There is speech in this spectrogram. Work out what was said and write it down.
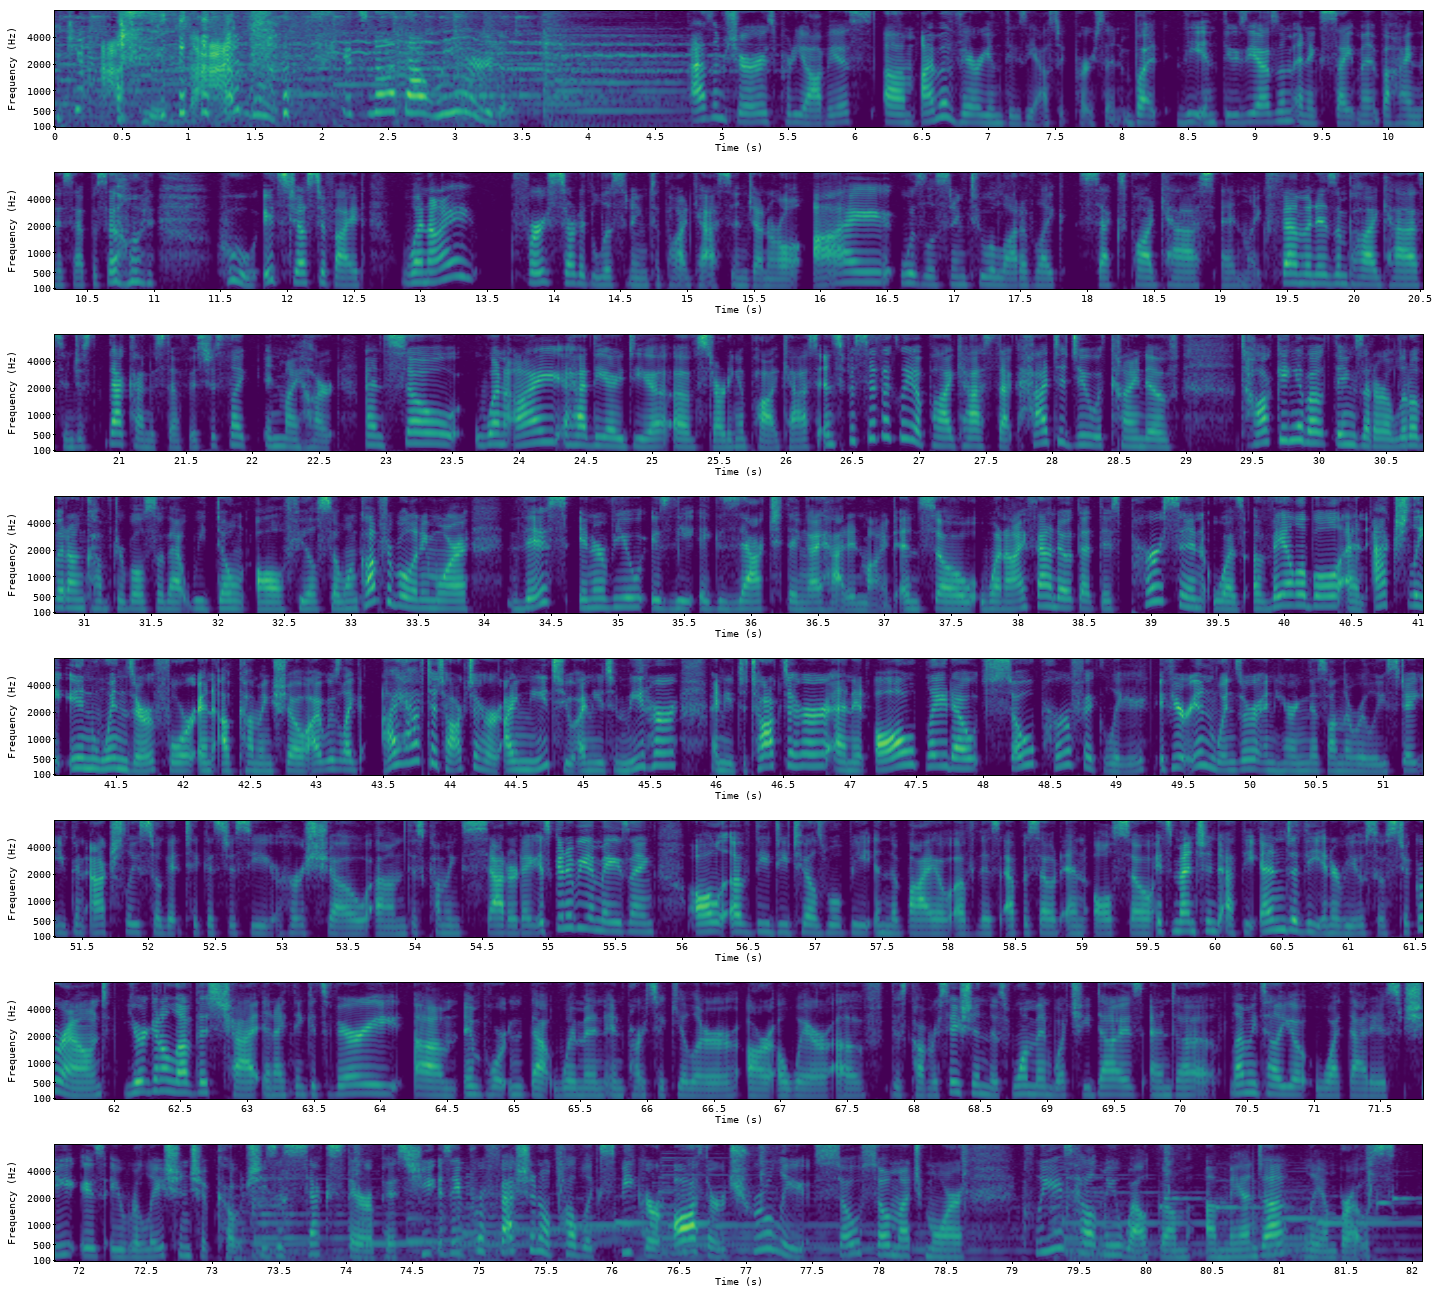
You can't ask me that. It's not that weird. As I'm sure is pretty obvious, um, I'm a very enthusiastic person, but the enthusiasm and excitement behind this episode, whew, it's justified. When I first started listening to podcasts in general, I was listening to a lot of like sex podcasts and like feminism podcasts and just that kind of stuff. It's just like in my heart. And so when I had the idea of starting a podcast, and specifically a podcast that had to do with kind of talking about things that are a little bit uncomfortable so that we don't all feel so uncomfortable anymore, this interview is the exact thing I had in mind. And so when I found out that this person was available and actually in Windsor for an upcoming show, I was like, I have to talk to her. I need to. I need to meet her. I need to talk to her. And it all played out so perfectly. If you're in Windsor and hearing this on the release date, you can actually still get tickets to see her show um, this coming Saturday. It's going to be amazing. All of the details will be in the bio of this episode and also it's mentioned at the end of the interview, so stick around. You're going to love this chat, and I think it's very um, important that women in particular are aware of this conversation, this woman, what she does. And uh, let me tell you what that is. She is a relationship coach, she's a sex therapist, she is a professional public speaker, author, truly so, so much more. Please help me welcome Amanda Lambros.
